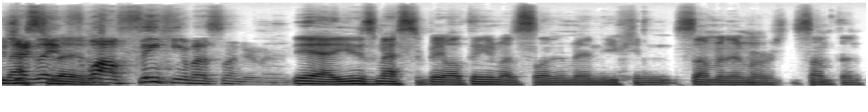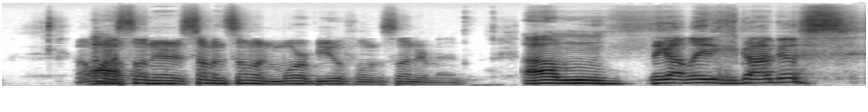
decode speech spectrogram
ejaculate- while thinking about Slenderman. Yeah, you just masturbate while thinking about Slenderman. You can summon him or something. I want Oh. to Slender, summon someone more beautiful than Slenderman. Um, They got Lady Gagagos.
